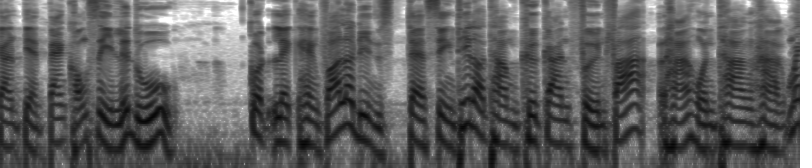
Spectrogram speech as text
การเปลี่ยนแปลงของสี่ฤดูกฎเหล็กแห่งฟ้าและดินแต่สิ่งที่เราทำคือการฝืนฟ้าหาหนทางหากไม่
